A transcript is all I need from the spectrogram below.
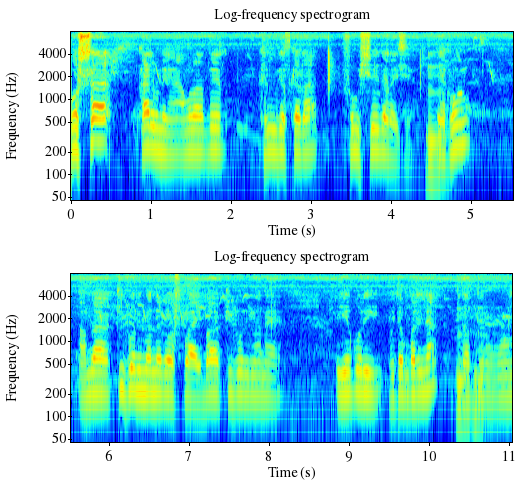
বর্ষা কারণে আমাদের খেজুর গাছ কাটা সমস্যা হয়ে দাঁড়াইছে। এখন আমরা কি পরিমাণে রস পাই বা কি পরিমাণে ইয়ে করি বুঝতে পারি না। যার ধরুন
